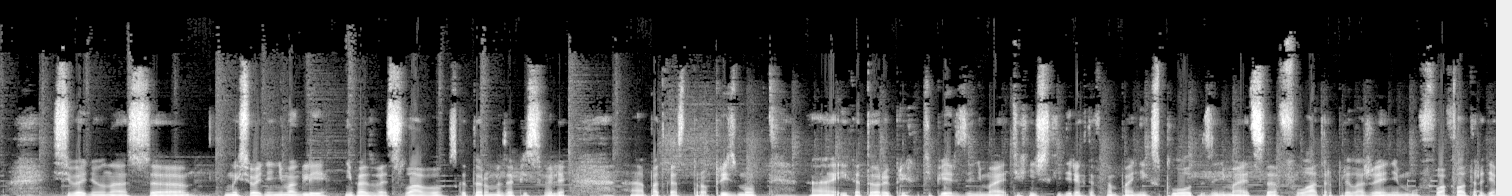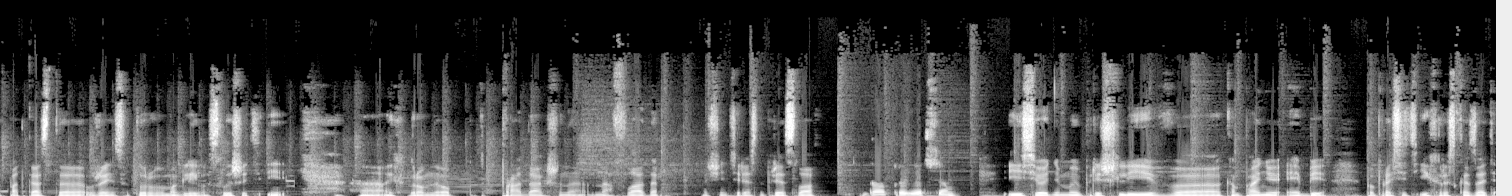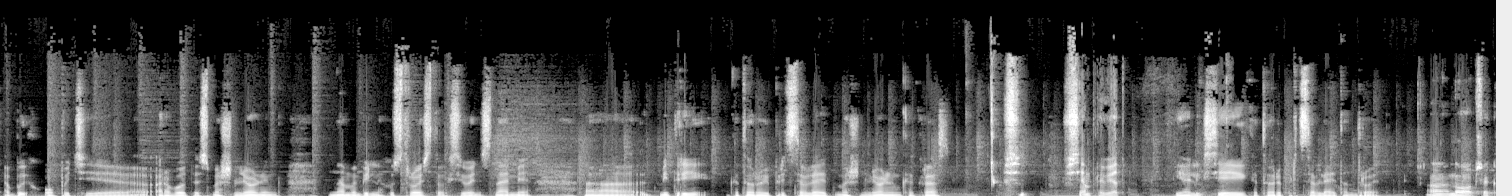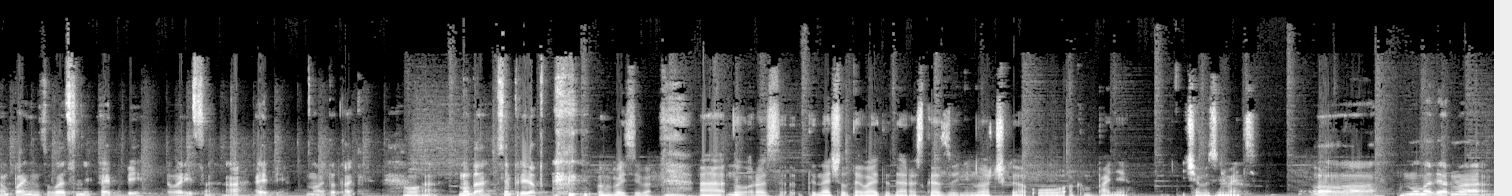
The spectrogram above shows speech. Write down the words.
Сегодня у нас... Э, мы сегодня не могли не позвать Славу, с которым мы записывали э, подкаст про призму, э, и который теперь занимает технический директор в компании Explode, занимается Flutter приложением. Во Flutter Dev подкаста уже Женя Сатурова могли его слышать, и их огромный опыт продакшена на Flutter. Очень интересно. Привет, Слав. Да, привет всем. И сегодня мы пришли в компанию Эбби попросить их рассказать об их опыте работы с Machine Learning на мобильных устройствах. Сегодня с нами э, Дмитрий, который представляет Machine Learning как раз. Всем привет. И Алексей, который представляет Android. А, ну, вообще компания называется не Эбби, говорится, а Эбби. Ну, это так. О. А, ну да, всем привет. Спасибо. А, ну, раз ты начал, давай тогда рассказывай немножечко о, о компании и чем вы занимаетесь. А, ну, наверное,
